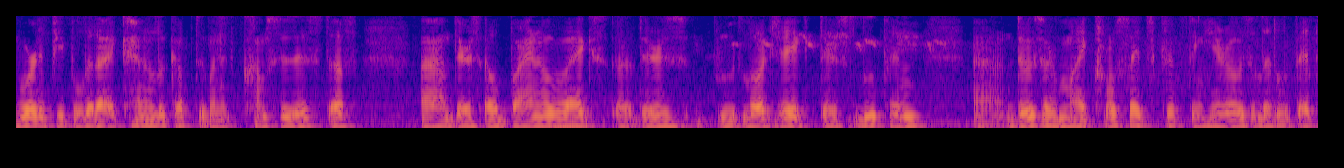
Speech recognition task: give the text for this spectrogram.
who are the people that I kind of look up to when it comes to this stuff? Um, there's Albinowax, uh, there's Brute Logic, there's Lupin. Uh, those are my cross-site scripting heroes a little bit.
